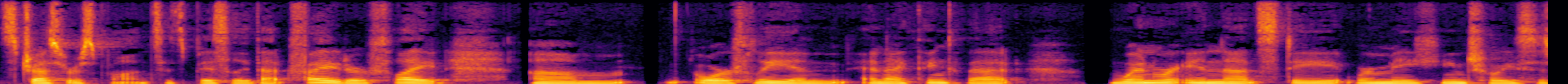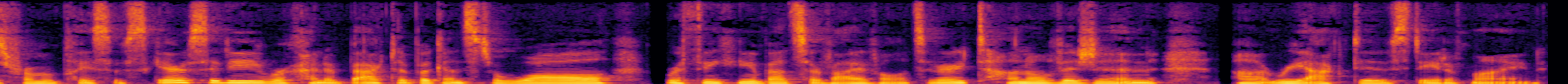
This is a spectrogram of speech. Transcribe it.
stress response. It's basically that fight or flight um, or flee. And and I think that when we're in that state, we're making choices from a place of scarcity. We're kind of backed up against a wall. We're thinking about survival. It's a very tunnel vision, uh, reactive state of mind.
